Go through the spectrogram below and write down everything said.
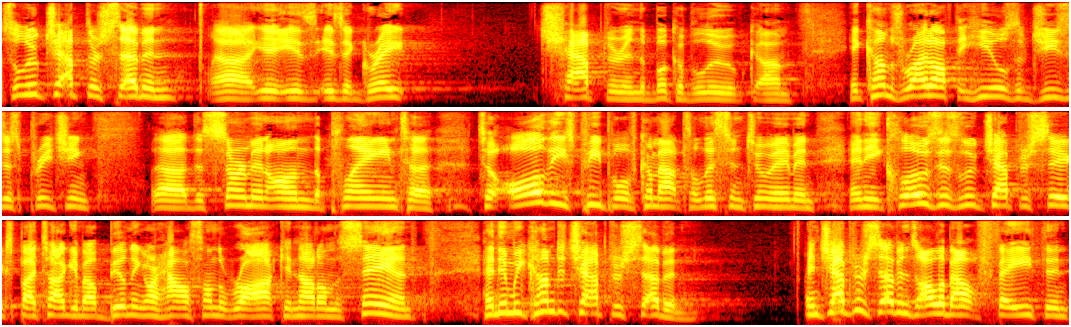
So, Luke chapter 7 uh, is, is a great chapter in the book of Luke. Um, it comes right off the heels of Jesus preaching uh, the sermon on the plain to, to all these people who have come out to listen to him. And, and he closes Luke chapter 6 by talking about building our house on the rock and not on the sand. And then we come to chapter 7. And chapter 7 is all about faith and,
